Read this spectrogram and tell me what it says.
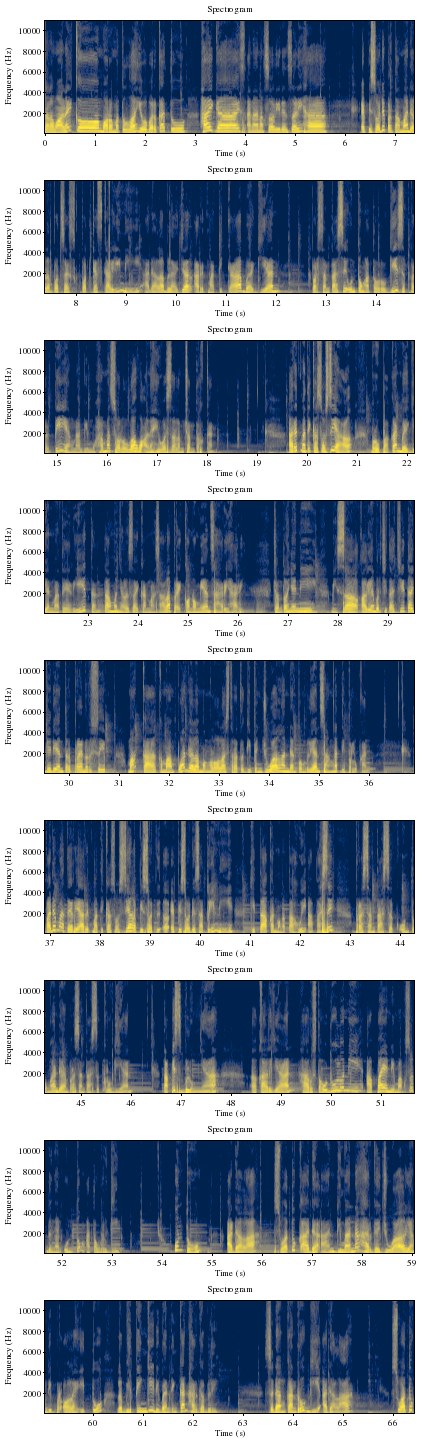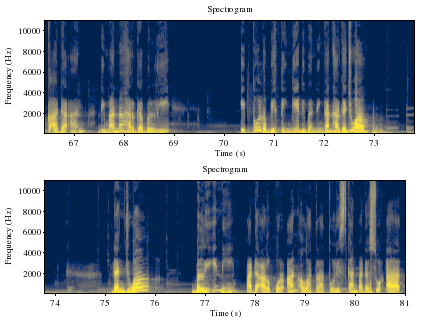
Assalamualaikum warahmatullahi wabarakatuh Hai guys, anak-anak soli dan soliha Episode pertama dalam podcast, podcast kali ini adalah belajar aritmatika bagian persentase untung atau rugi seperti yang Nabi Muhammad SAW contohkan. Aritmatika sosial merupakan bagian materi tentang menyelesaikan masalah perekonomian sehari-hari. Contohnya nih, misal kalian bercita-cita jadi entrepreneurship, maka kemampuan dalam mengelola strategi penjualan dan pembelian sangat diperlukan. Pada materi aritmatika sosial episode eh, episode 1 ini, kita akan mengetahui apa sih persentase keuntungan dan persentase kerugian. Tapi sebelumnya, eh, kalian harus tahu dulu nih apa yang dimaksud dengan untung atau rugi. Untung adalah suatu keadaan di mana harga jual yang diperoleh itu lebih tinggi dibandingkan harga beli. Sedangkan rugi adalah suatu keadaan di mana harga beli itu lebih tinggi dibandingkan harga jual. Dan jual beli ini pada Al-Qur'an Allah telah tuliskan pada surat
